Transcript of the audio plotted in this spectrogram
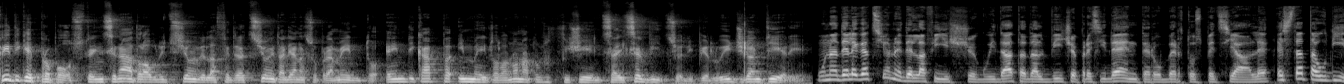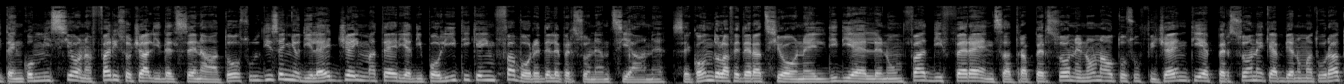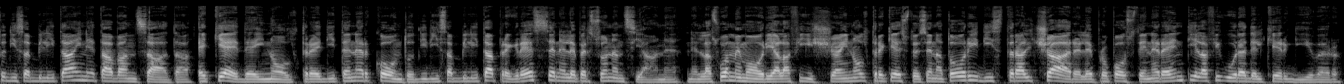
Critiche e proposte. In Senato l'audizione della Federazione Italiana Superamento Handicap in merito alla non autosufficienza e il servizio di Pierluigi Lantieri. Una delegazione della FISH, guidata dal vicepresidente Roberto Speziale, è stata audita in Commissione Affari Sociali del Senato sul disegno di legge in materia di politiche in favore delle persone anziane. Secondo la federazione, il DDL non fa differenza tra persone non autosufficienti e persone che abbiano maturato disabilità in età avanzata e chiede inoltre inoltre di tener conto di disabilità pregresse nelle persone anziane. Nella sua memoria la Fish ha inoltre chiesto ai senatori di stralciare le proposte inerenti alla figura del caregiver.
